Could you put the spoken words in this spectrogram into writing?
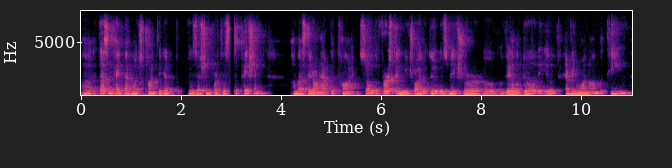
Uh, it doesn't take that much time to get physician participation unless they don't have the time. So the first thing we try to do is make sure of availability of everyone on the team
